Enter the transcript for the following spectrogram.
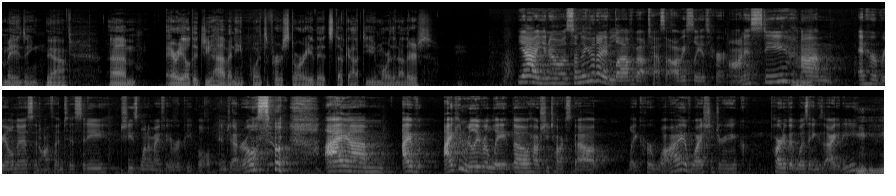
Amazing. Yeah. Um, Arielle, did you have any points of her story that stuck out to you more than others? Yeah, you know, something that I love about Tessa obviously is her honesty mm-hmm. um, and her realness and authenticity. She's one of my favorite people in general. So I um I I can really relate though how she talks about like her why of why she drank. Part of it was anxiety, mm-hmm.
